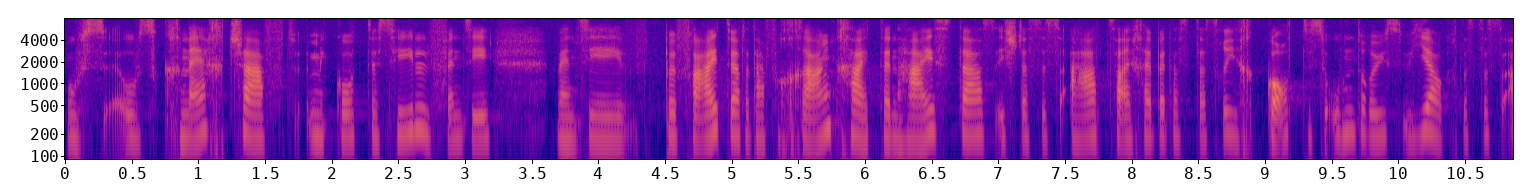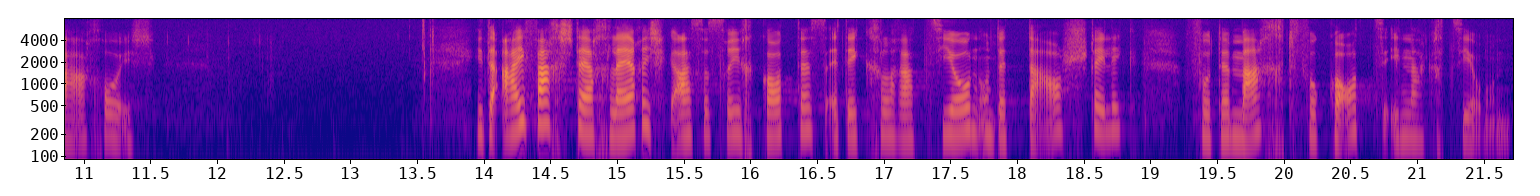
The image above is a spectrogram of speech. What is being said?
aus, aus Knechtschaft mit Gottes Hilfe, wenn sie, wenn sie befreit werden von Krankheit, dann heißt das, ist das ein Anzeichen, dass das Reich Gottes unter uns wirkt, dass das angekommen ist. In der einfachsten Erklärung ist also das Reich Gottes eine Deklaration und eine Darstellung von der Macht von Gott in Aktion.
